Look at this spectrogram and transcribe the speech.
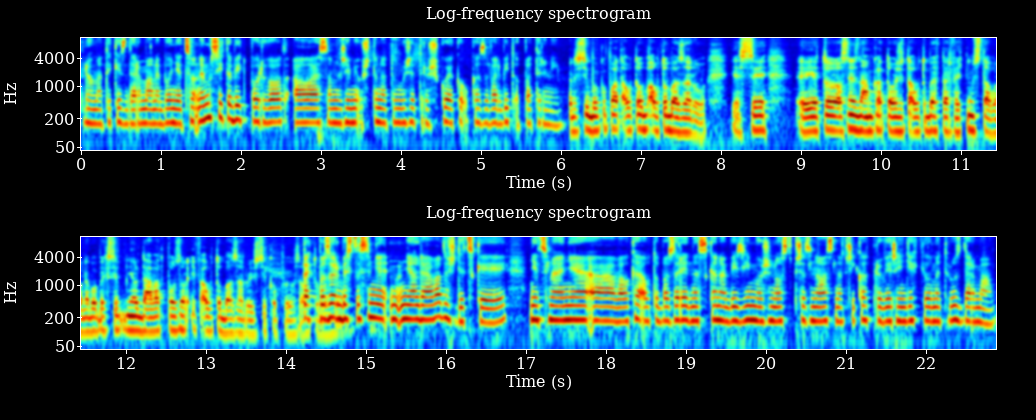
pneumatiky zdarma nebo něco. Nemusí to být podvod, ale samozřejmě už to na to může trošku jako ukazovat, být opatrný. Když si budu kupovat auto v autobazaru, jestli je to vlastně známka toho, že to auto bude v perfektním stavu, nebo bych si měl dávat pozor i v autobazaru, když si kupuju z Tak autobazaru. pozor byste si měl dávat vždycky, nicméně eh, velké autobazary dneska nabízí možnost přes nás například prověření těch kilometrů zdarma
